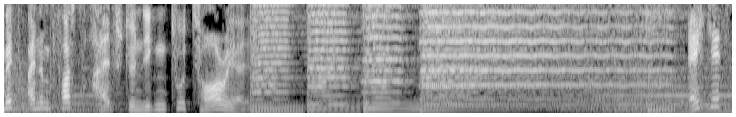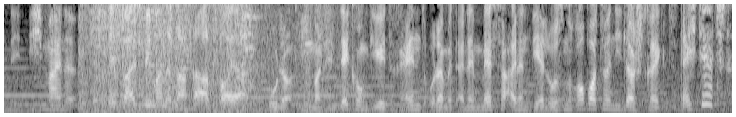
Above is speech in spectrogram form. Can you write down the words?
mit einem fast halbstündigen Tutorial. Echt jetzt? Ich meine. Ich weiß, wie man eine Waffe abfeuert. Oder wie man in Deckung geht, rennt oder mit einem Messer einen wehrlosen Roboter niederstreckt. Echt jetzt?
